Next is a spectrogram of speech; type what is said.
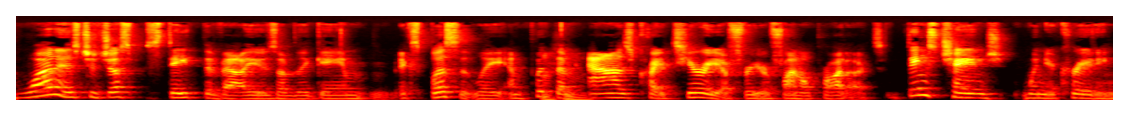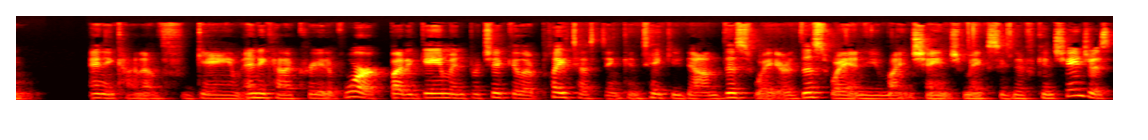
One is to just state the values of the game explicitly and put them as criteria for your final product. Things change when you're creating any kind of game, any kind of creative work, but a game in particular, playtesting can take you down this way or this way, and you might change, make significant changes.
